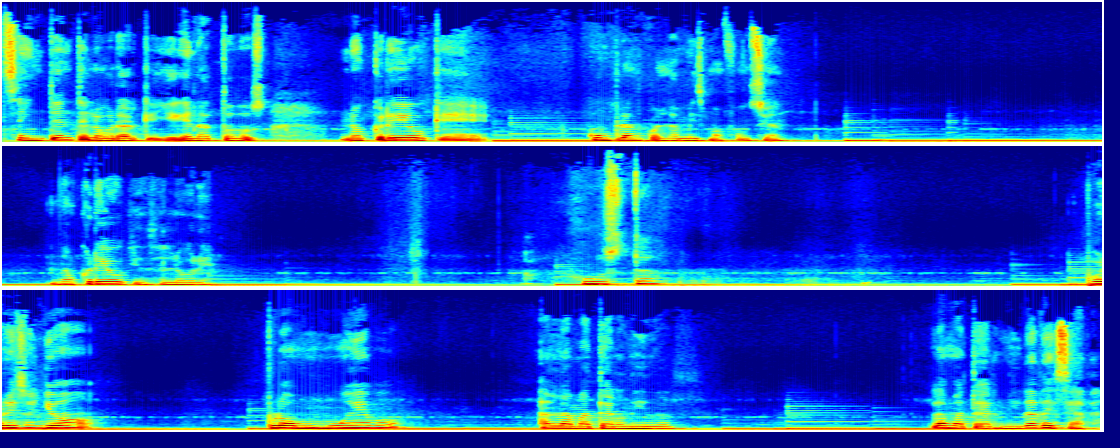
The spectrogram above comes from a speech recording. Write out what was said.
se intente lograr que lleguen a todos, no creo que cumplan con la misma función no creo que se logre. Justo. Por eso yo promuevo a la maternidad. La maternidad deseada.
